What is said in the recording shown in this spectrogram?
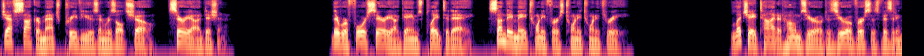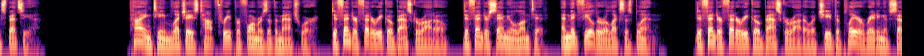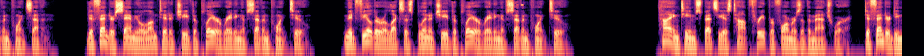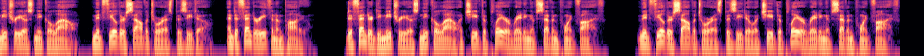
Jeff's Soccer Match Previews and Results Show, Serie A Edition. There were four Serie A games played today, Sunday, May 21, 2023. Lecce tied at home 0 0 versus visiting Spezia. Tying team Lecce's top three performers of the match were defender Federico Baschirotto, defender Samuel Umtiti, and midfielder Alexis Blin. Defender Federico Baschirotto achieved a player rating of 7.7. Defender Samuel Umtiti achieved a player rating of 7.2. Midfielder Alexis Blin achieved a player rating of 7.2. Tying Team Spezia's top three performers of the match were defender Dimitrios Nikolaou, midfielder Salvatore Esposito, and defender Ethan Ampadu. Defender Dimitrios Nikolaou achieved a player rating of 7.5. Midfielder Salvatore Esposito achieved a player rating of 7.5.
